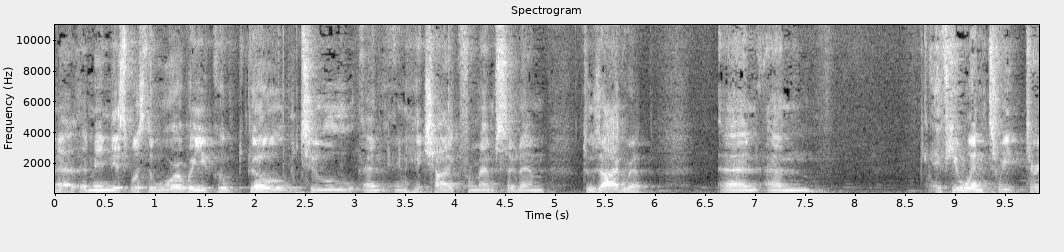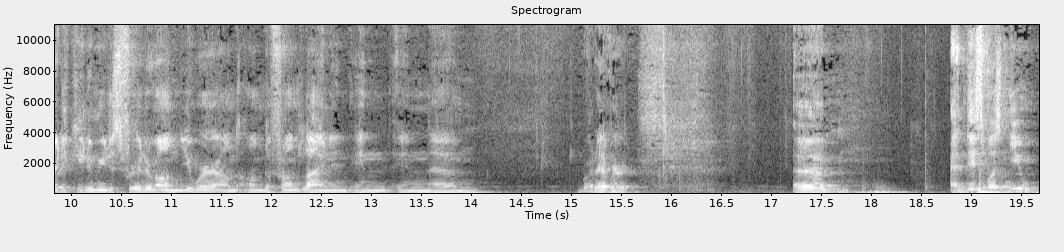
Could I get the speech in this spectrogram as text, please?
Uh, I mean, this was the war where you could go to and, and hitchhike from Amsterdam to Zagreb, and um, if you went three, 30 kilometers further on, you were on, on the front line in, in, in um, whatever. Um, and this was new.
